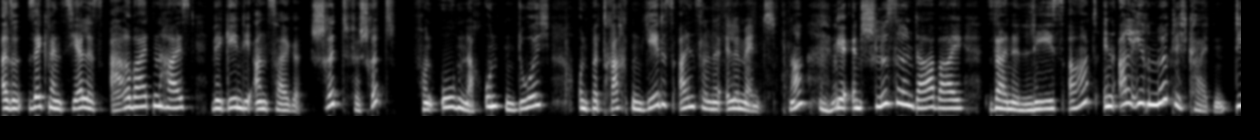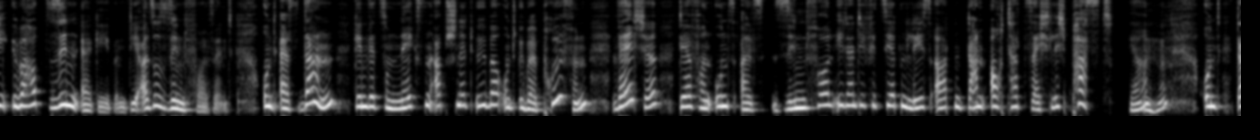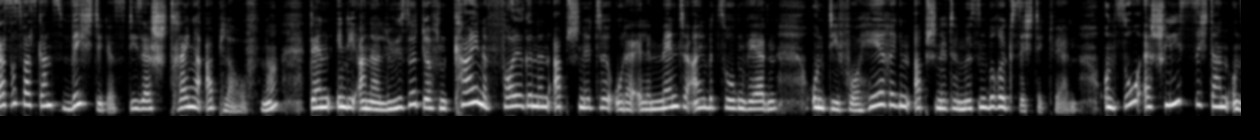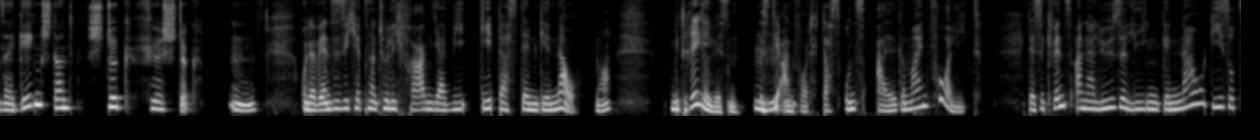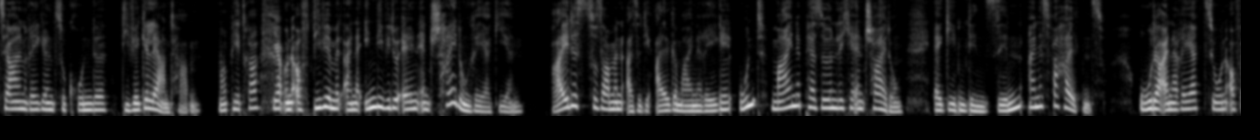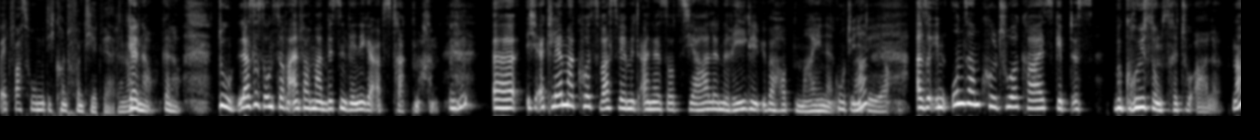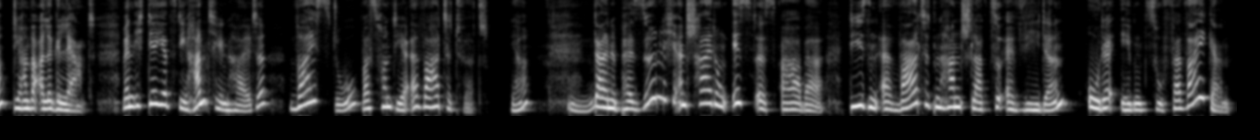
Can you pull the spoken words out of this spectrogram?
Also sequentielles Arbeiten heißt, wir gehen die Anzeige Schritt für Schritt von oben nach unten durch und betrachten jedes einzelne Element. Ne? Mhm. Wir entschlüsseln dabei seine Lesart in all ihren Möglichkeiten, die überhaupt Sinn ergeben, die also sinnvoll sind. Und erst dann gehen wir zum nächsten Abschnitt über und überprüfen, welche der von uns als sinnvoll identifizierten Lesarten dann auch tatsächlich passt. Ja? Mhm. Und das ist was ganz Wichtiges, dieser strenge Ablauf, ne? Denn in die Analyse dürfen keine folgenden Abschnitte oder Elemente einbezogen werden und die vorherigen Abschnitte müssen berücksichtigt werden. Und so erschließt sich dann unser Gegenstand Stück für Stück. Mhm. Und da werden Sie sich jetzt natürlich fragen, ja, wie geht das denn genau? Ne? Mit Regelwissen mhm. ist die Antwort, das uns allgemein vorliegt. Der Sequenzanalyse liegen genau die sozialen Regeln zugrunde, die wir gelernt haben. Na, ne, Petra? Ja. Und auf die wir mit einer individuellen Entscheidung reagieren. Beides zusammen, also die allgemeine Regel und meine persönliche Entscheidung, ergeben den Sinn eines Verhaltens oder einer Reaktion auf etwas, womit ich konfrontiert werde. Ne? Genau, genau. Du, lass es uns doch einfach mal ein bisschen weniger abstrakt machen. Mhm. Äh, ich erkläre mal kurz, was wir mit einer sozialen Regel überhaupt meinen. Gute ne? Idee, ja. Also in unserem Kulturkreis gibt es Begrüßungsrituale. Ne? Die haben wir alle gelernt. Wenn ich dir jetzt die Hand hinhalte, weißt du, was von dir erwartet wird. Ja? Mhm. Deine persönliche Entscheidung ist es aber, diesen erwarteten Handschlag zu erwidern oder eben zu verweigern.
